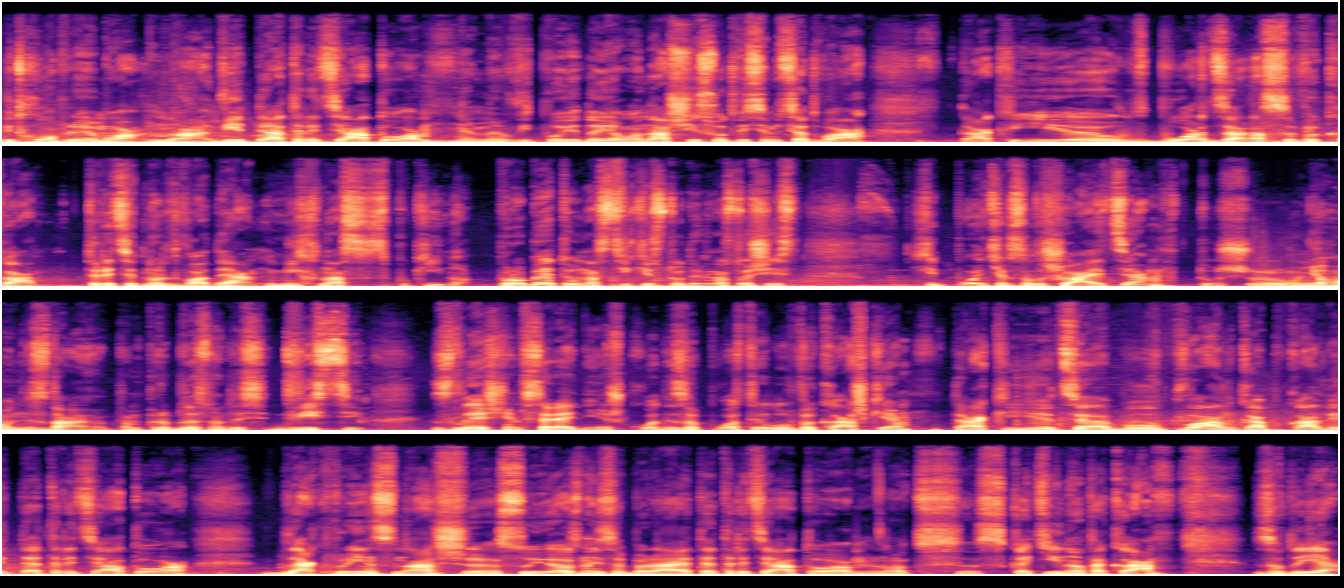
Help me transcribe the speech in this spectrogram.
відхоплюємо на від Т-30. Ми відповідаємо на 682. Так, і е, в борт зараз ВК 3002D міг нас спокійно пробити. У нас тільки 196 хітпонтів залишається. Тож е, у нього не знаю, там приблизно десь 200 з лишнім середньої шкоди за пострілу, ВКшки. Так, і це був план капкан від Т-30. Black Prince наш е, союзний забирає Т-30. Ну, от скотіна така завдає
